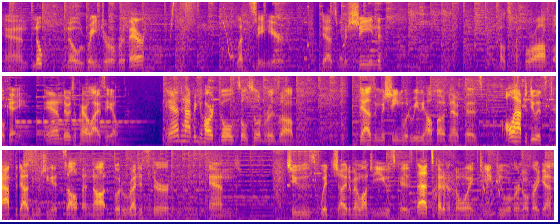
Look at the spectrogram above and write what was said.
And nope, no ranger over there. Let's see here. Dowsing Machine. Pulse off. Okay. And there's a Paralyzio. And having Heart Gold, soul silver is uh, Dowsing Machine would really help out now because all I have to do is tap the Dowsing Machine itself and not go to register and choose which item I want to use because that's kind of annoying to do over and over again.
